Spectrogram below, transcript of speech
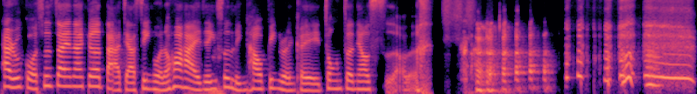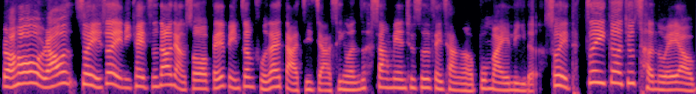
他如果是在那个打假新闻的话，他已经是零号病人，可以重症要死了的。然后，然后，所以，所以你可以知道，讲说菲律宾政府在打击假新闻上面就是非常的不卖力的，所以这一个就成为了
